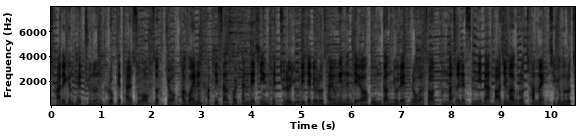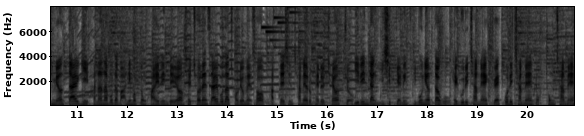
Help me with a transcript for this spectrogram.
잘 익은 대추는 그렇게 달 수가 없었죠. 과거에는 값비싼 설탕 대신 대추를 요리 재료로 사용했는데요. 온갖 요리에 들어가서 단맛을 냈습니다. 마지막으로 참외. 지금으로 치면 딸기, 바나나보다 많이 먹던 과일인데요. 제철엔 쌀보다 저렴해서 밥 대신 참외로 배를 채웠죠. 1인당 20개는 기본이었다고. 개구리 참외, 꾀꼬리 참외, 먹통 참외,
